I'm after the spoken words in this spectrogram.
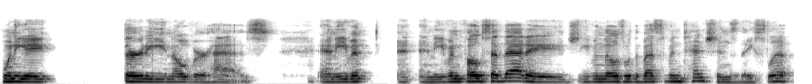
28 30 and over has. And even and even folks at that age even those with the best of intentions they slip.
